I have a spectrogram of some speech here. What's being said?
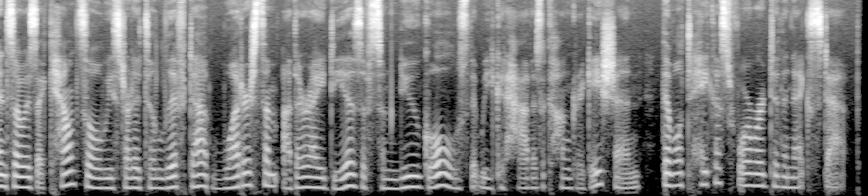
And so, as a council, we started to lift up what are some other ideas of some new goals that we could have as a congregation that will take us forward to the next step.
